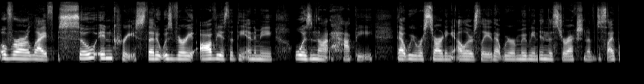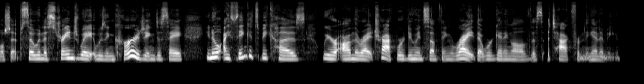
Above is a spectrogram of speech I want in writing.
over our life so increased that it was very obvious that the enemy was not happy that we were starting Ellerslie, that we were moving in this direction of discipleship. So, in a strange way, it was encouraging to say, you know, I think it's because we are on the right track. We're doing something right that we're getting all of this attack from the enemy.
